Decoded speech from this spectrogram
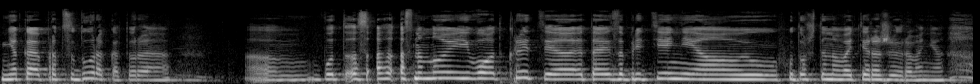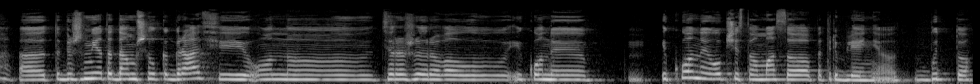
некая процедура, которая э, вот основное его открытие — это изобретение художественного тиражирования. Э, то бишь методом шелкографии он э, тиражировал иконы иконы общества массового потребления, будь то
